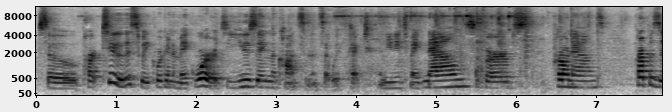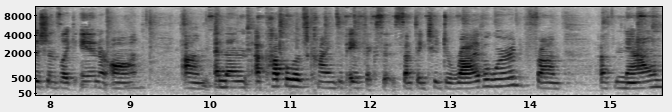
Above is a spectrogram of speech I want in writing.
So part two, this week, we're going to make words using the consonants that we've picked. And you need to make nouns, verbs, pronouns, prepositions like in or on, um, and then a couple of kinds of affixes, something to derive a word from a noun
